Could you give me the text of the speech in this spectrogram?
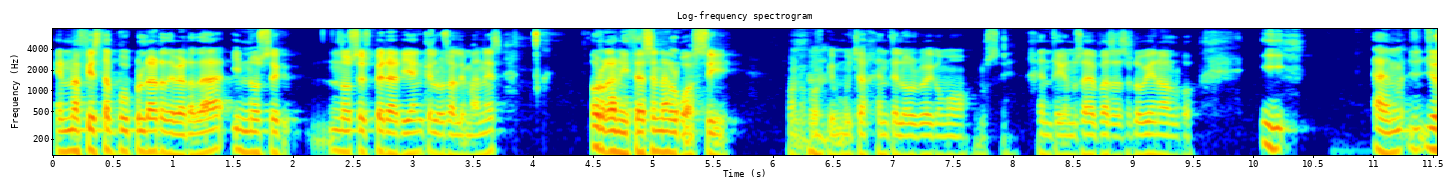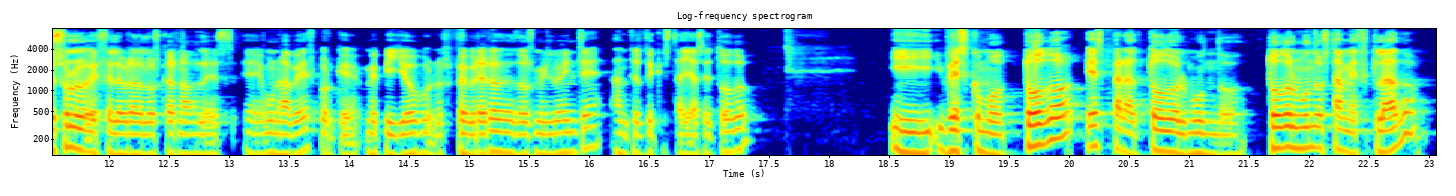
en una fiesta popular de verdad y no se, no se esperarían que los alemanes organizasen algo así. Bueno, porque hmm. mucha gente los ve como, no sé, gente que no sabe pasárselo bien o algo. Y yo solo he celebrado los carnavales eh, una vez porque me pilló en febrero de 2020, antes de que estallase todo. Y ves como todo es para todo el mundo. Todo el mundo está mezclado.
